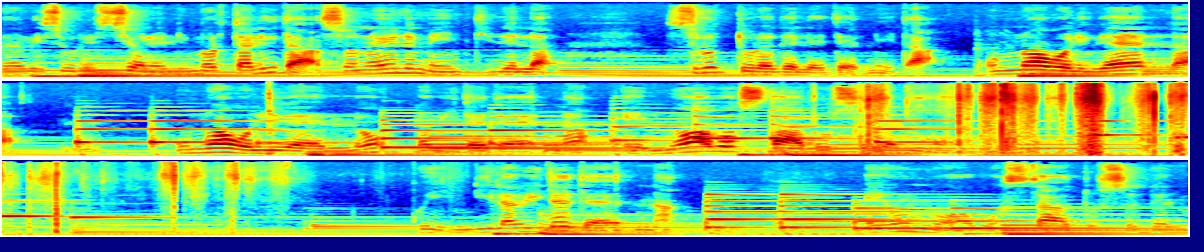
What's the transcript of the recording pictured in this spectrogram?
la risurrezione e l'immortalità sono elementi della struttura dell'eternità, un nuovo livello, un nuovo livello, la vita eterna e il nuovo status del mondo. Quindi la vita eterna è un nuovo status del mondo.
